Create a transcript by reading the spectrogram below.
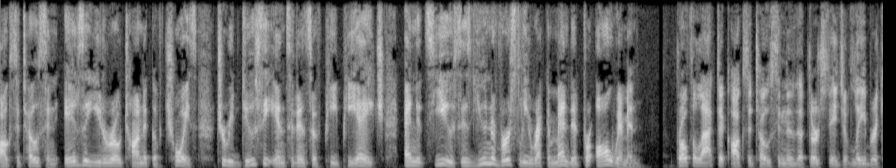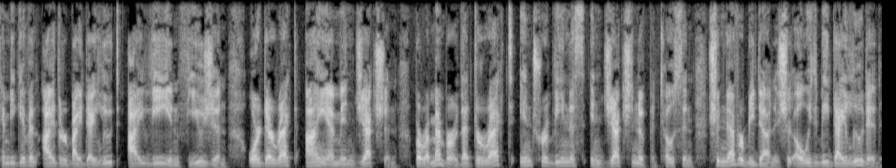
Oxytocin is a uterotonic of choice to reduce the incidence of PPH, and its use is universally recommended for all women. Prophylactic oxytocin in the third stage of labor can be given either by dilute IV infusion or direct IM injection. But remember that direct intravenous injection of Pitocin should never be done. It should always be diluted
